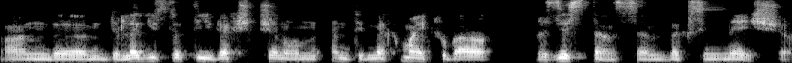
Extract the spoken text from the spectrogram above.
and um, the legislative action on antimicrobial resistance and vaccination,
